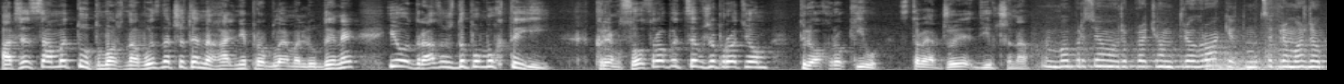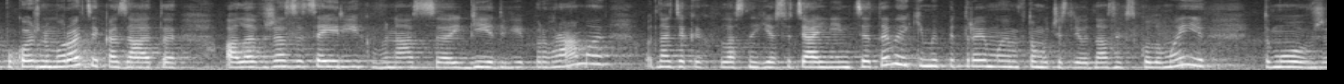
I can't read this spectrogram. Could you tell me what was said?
адже саме тут можна визначити нагальні проблеми людини і одразу ж допомогти їй. Кримсос робить це вже протягом трьох років, стверджує дівчина. Ми працюємо вже протягом трьох років, тому цифри можна по кожному році казати. Але вже за цей рік в нас е, діє дві програми. Одна з яких власне є соціальні ініціативи, які ми підтримуємо, в тому числі одна з них з Коломиї. Тому вже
